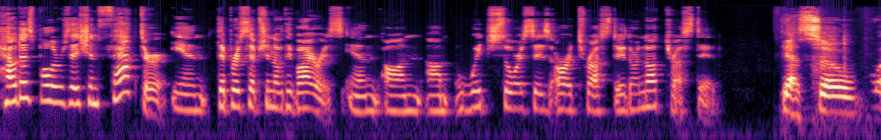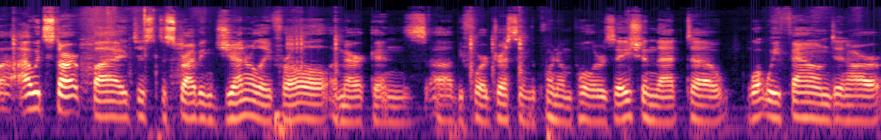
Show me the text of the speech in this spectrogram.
how does polarization factor in the perception of the virus and on um, which sources are trusted or not trusted? Yeah, so uh, I would start by just describing generally for all Americans uh, before addressing the point on polarization that uh, what we found in our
